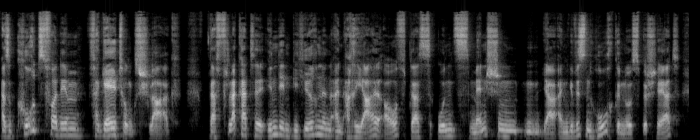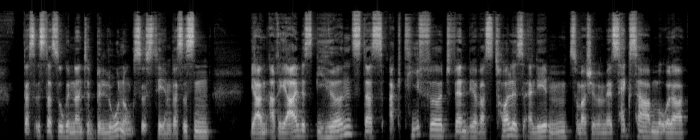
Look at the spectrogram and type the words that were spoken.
Also kurz vor dem Vergeltungsschlag da flackerte in den Gehirnen ein Areal auf, das uns Menschen hm, ja einen gewissen Hochgenuss beschert. Das ist das sogenannte Belohnungssystem. Das ist ein ja ein Areal des Gehirns, das aktiv wird, wenn wir was Tolles erleben, zum Beispiel wenn wir Sex haben oder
